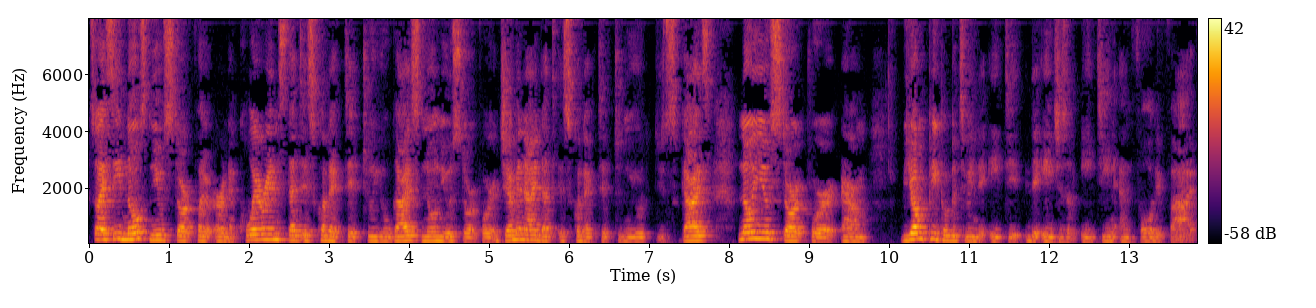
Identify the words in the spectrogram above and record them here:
So I see no new start for an Aquarians that is connected to you guys. No new start for a Gemini that is connected to you guys. No new start for um, young people between the 80, the ages of 18 and 45.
